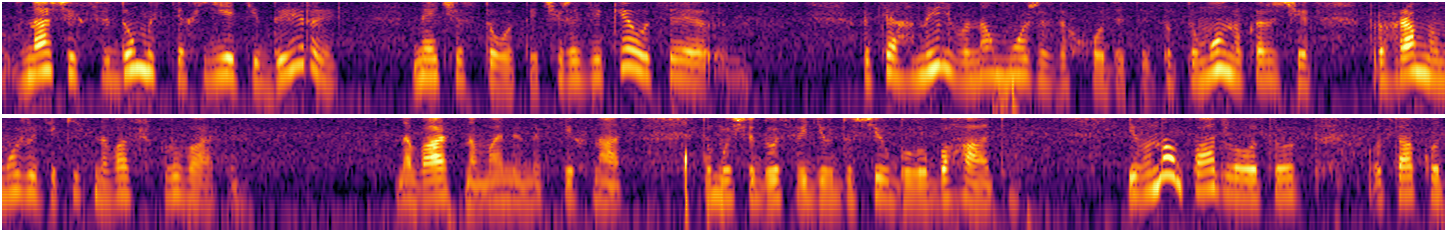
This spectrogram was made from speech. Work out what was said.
в наших свідомостях є ті дири, нечистоти, через яке оце, оця гниль вона може заходити. Тобто, умовно кажучи, програми можуть якісь на вас впливати. На вас, на мене, на всіх нас. Тому що досвідів душі було багато. І воно падло, от, от, от от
